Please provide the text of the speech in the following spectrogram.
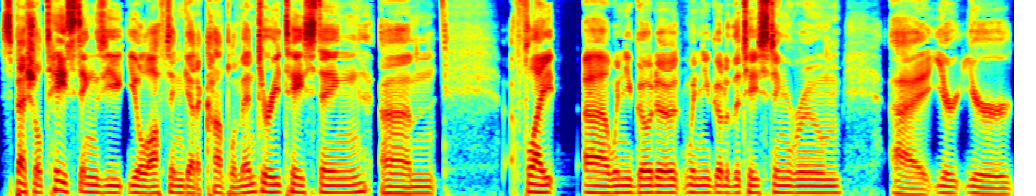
special tastings. You, you'll often get a complimentary tasting um, flight uh, when you go to when you go to the tasting room. Uh, you're you're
